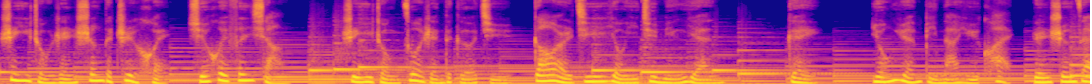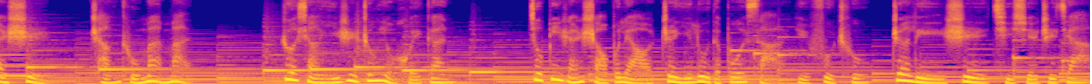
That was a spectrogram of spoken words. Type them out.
是一种人生的智慧；学会分享，是一种做人的格局。高尔基有一句名言：给。永远比拿愉快。人生在世，长途漫漫，若想一日终有回甘，就必然少不了这一路的播撒与付出。这里是启学之家，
